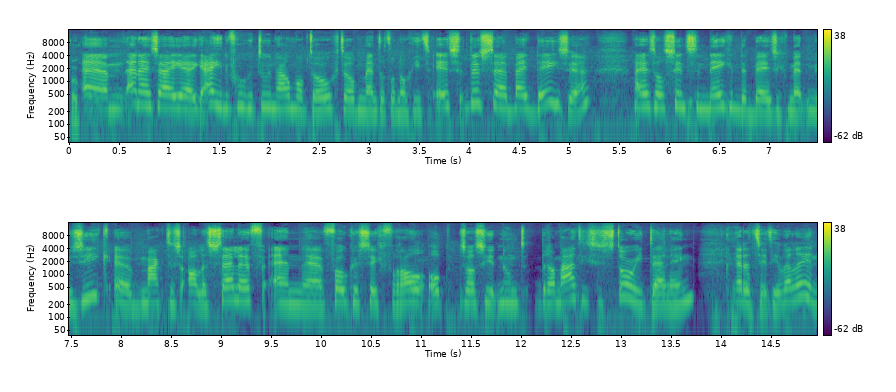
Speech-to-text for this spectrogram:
Oké. Ehm, en hij zei, eh, ja, jullie vroegen toen, hou me op de hoogte op het moment dat er nog iets is. Dus eh, bij deze, hij is al sinds de negende bezig met muziek. eh, maakt dus alles zelf en focust zich vooral op, zoals hij het noemt, dramatische storytelling. Ja, dat zit hier wel in.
